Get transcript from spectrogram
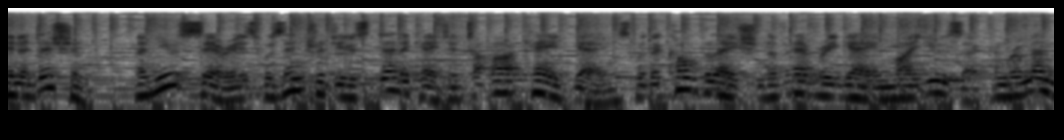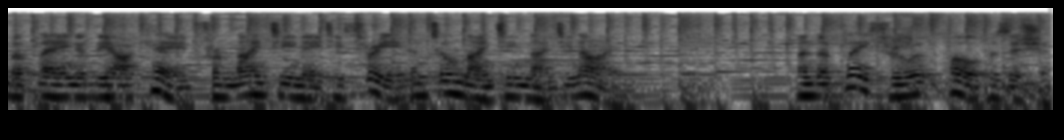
In addition, a new series was introduced dedicated to arcade games with a compilation of every game my user can remember playing at the arcade from 1983 until 1999. And a playthrough of Pole Position.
